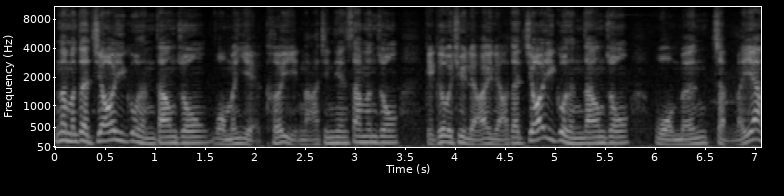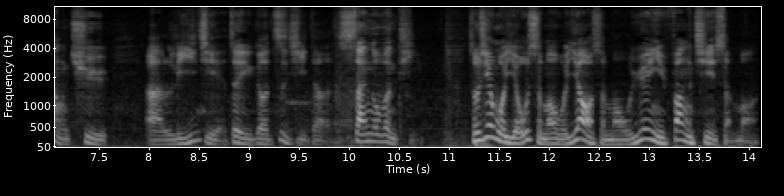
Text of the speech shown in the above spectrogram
那么在交易过程当中，我们也可以拿今天三分钟给各位去聊一聊，在交易过程当中，我们怎么样去呃理解这一个自己的三个问题。首先，我有什么，我要什么，我愿意放弃什么，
